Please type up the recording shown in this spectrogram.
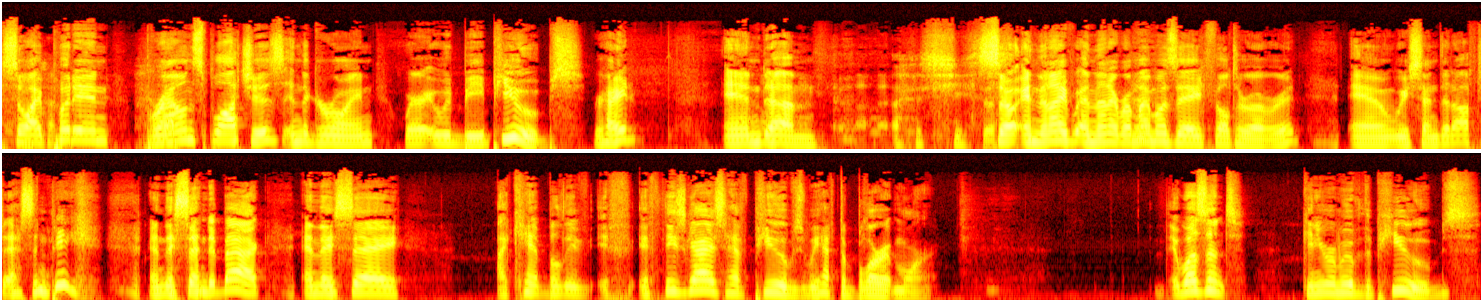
So I put in brown splotches in the groin where it would be pubes, right? And um, Jesus. so and then I and then I run my mosaic filter over it, and we send it off to S and P, and they send it back, and they say, I can't believe if if these guys have pubes, we have to blur it more. It wasn't. Can you remove the pubes?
